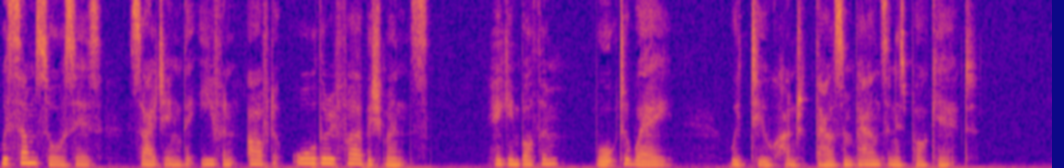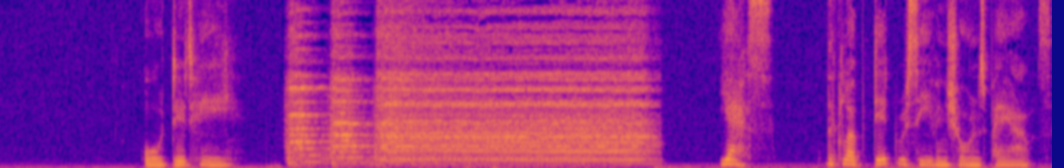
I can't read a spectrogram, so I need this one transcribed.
with some sources citing that even after all the refurbishments, Heginbotham walked away with £200,000 in his pocket. Or did he? Yes, the club did receive insurance payouts,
